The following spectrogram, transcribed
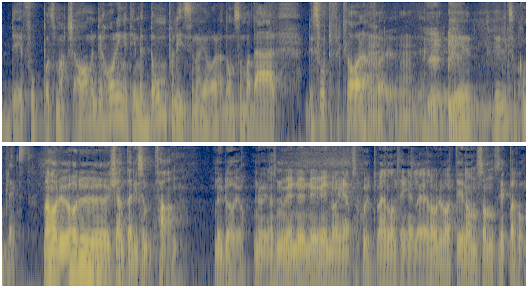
det är fotbollsmatcher. Ja, men det har ingenting med de poliserna att göra. De som var där. Det är svårt att förklara Mm, för hur det är. Det är liksom komplext. Men har du, har du känt dig liksom, fan, nu dör jag. Nu, alltså, nu, nu, nu är det någon jävel som skjuter mig eller någonting. Eller, eller har du varit i någon sån situation?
